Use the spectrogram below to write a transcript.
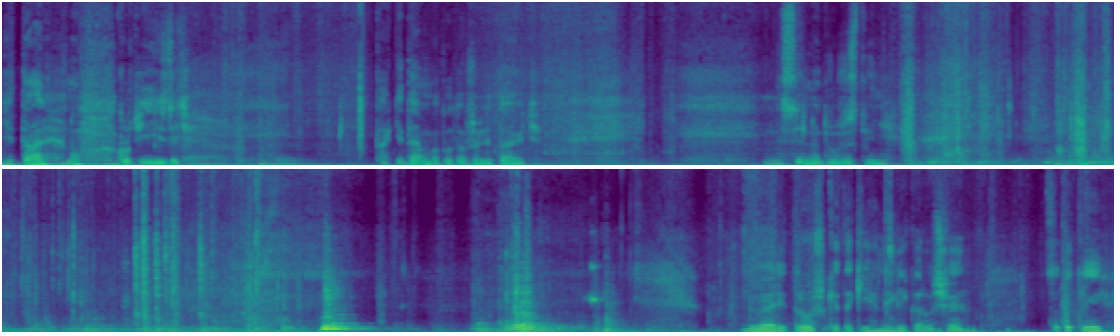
деталь. Ну, круті їздять. Так, ідемо, бо тут вже літають не сильно дружественні. Двері трошки такі гнилі. Коротше, це такий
